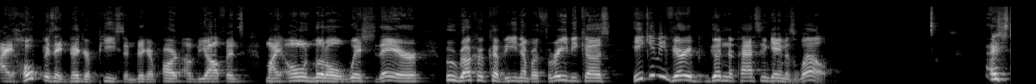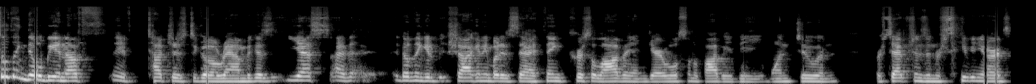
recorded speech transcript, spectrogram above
I hope is a bigger piece and bigger part of the offense. My own little wish there, who Ruckert could be number three because he can be very good in the passing game as well. I still think there will be enough if touches to go around because yes, I, I don't think it'd shock anybody to say I think Chris Olave and Gary Wilson will probably be one, two, and receptions and receiving yards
